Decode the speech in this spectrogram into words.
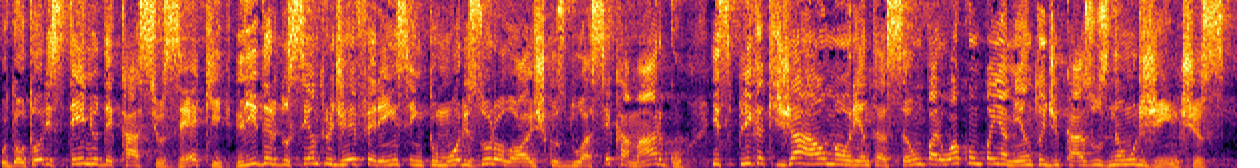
O doutor Estênio De Cássio Zec, líder do Centro de Referência em Tumores Urológicos do AC Camargo, explica que já há uma orientação para o acompanhamento de casos não urgentes.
